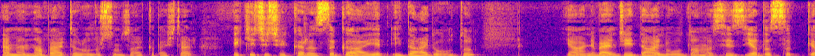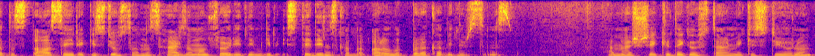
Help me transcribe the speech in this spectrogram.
hemen haberdar olursunuz arkadaşlar. İki çiçek arası gayet ideal oldu. Yani bence ideal oldu ama siz ya da sık ya da daha seyrek istiyorsanız her zaman söylediğim gibi istediğiniz kadar aralık bırakabilirsiniz. Hemen şu şekilde göstermek istiyorum.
